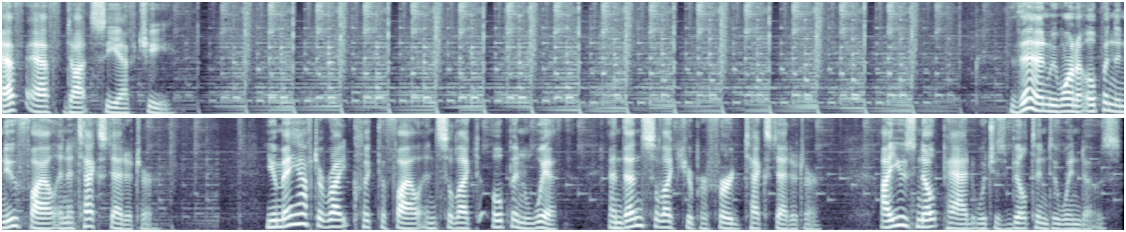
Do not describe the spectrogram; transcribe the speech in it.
ff.cfg. Then we want to open the new file in a text editor. You may have to right click the file and select Open With, and then select your preferred text editor. I use Notepad, which is built into Windows.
